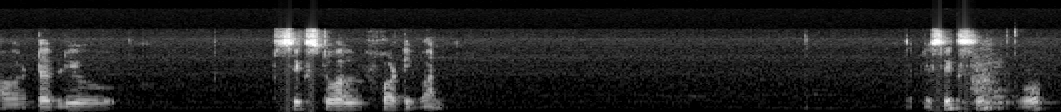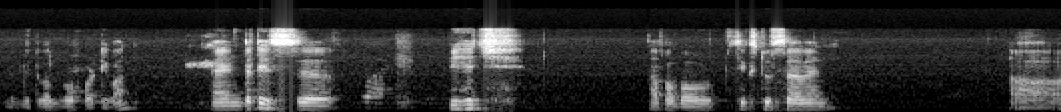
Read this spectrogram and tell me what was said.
uh, W61241 W6 O W12 O41 and that is uh, pH of about 6 to 7 uh,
